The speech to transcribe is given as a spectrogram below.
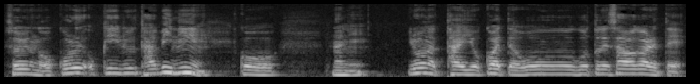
そういうのが起こる起きるたびにこう何？いろんな対応こうやって大ごとで騒がれて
